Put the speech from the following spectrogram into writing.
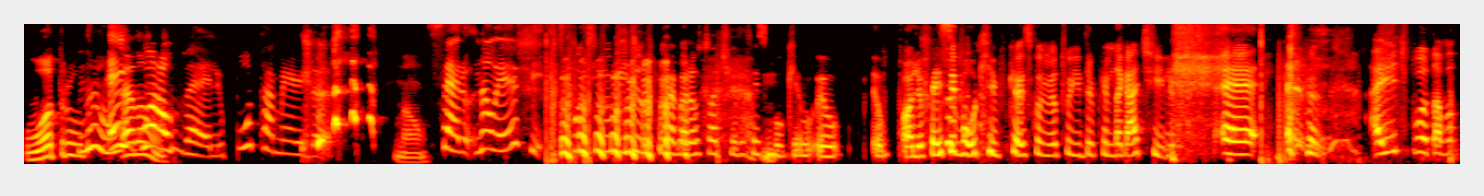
O outro. Não. É É, não. igual, velho. Puta merda. Não. Sério, não, esse. Tipo, tinha um vídeo. Porque agora eu a tia do Facebook. Eu, eu, eu olho o Facebook, porque eu excluí meu Twitter porque me dá gatilho. É. Aí, tipo, eu tava,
